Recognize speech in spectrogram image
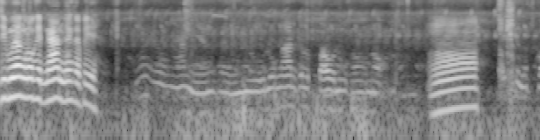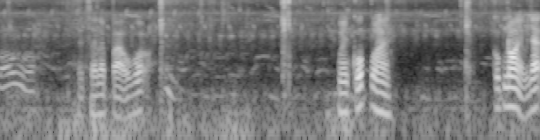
สิเมืองลงเห็นงานยังครับพี่โอ้ยโรงงานเนี่ยเอออยู่โรงงานกระเป๋านี่ของเนาะอ๋อกระ เปาเหรอเป็นซาลาเปาบ่ไม่กบบ่ฮันกบน้อยปะจ๊ะ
